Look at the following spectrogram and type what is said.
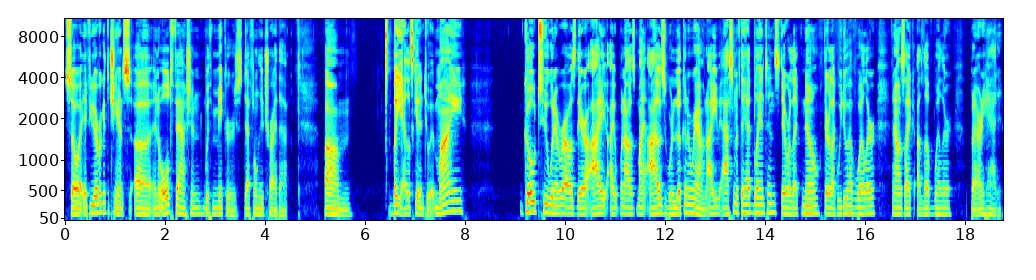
So uh, if you ever get the chance, uh, an old fashioned with Michter's, definitely try that. Um, but yeah, let's get into it. My go to whenever I was there, I, I when I was my eyes were looking around. I asked them if they had Blantons. They were like, no. They're like, we do have Weller, and I was like, I love Weller, but I already had it.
